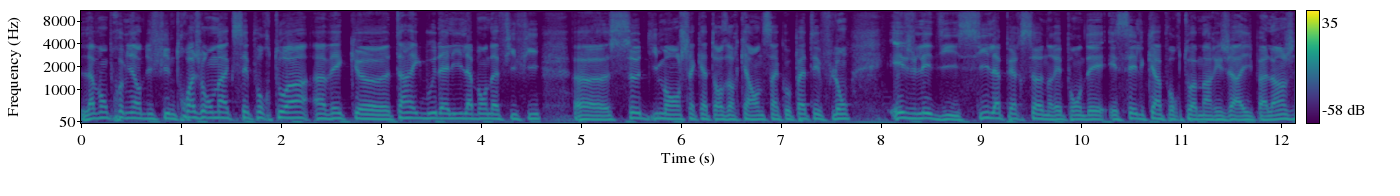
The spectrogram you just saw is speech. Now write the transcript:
L'avant-première du film 3 jours max, c'est pour toi avec euh, Tarek Boudali, la bande à Fifi, euh, ce dimanche à 14h45 au Pâté-Flon. Et je l'ai dit, si la personne répondait, et c'est le cas pour toi, Marija Ipalinge,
